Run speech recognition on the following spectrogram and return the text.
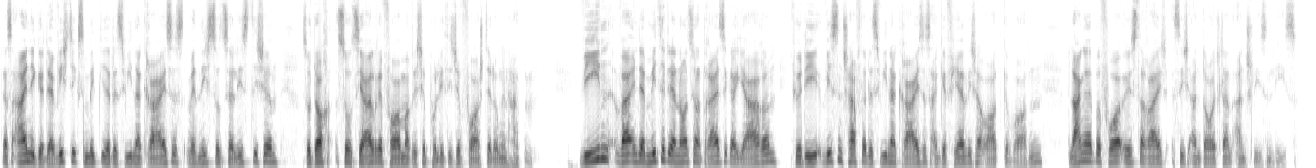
dass einige der wichtigsten Mitglieder des Wiener Kreises, wenn nicht sozialistische, so doch sozialreformerische politische Vorstellungen hatten. Wien war in der Mitte der 1930er Jahre für die Wissenschaftler des Wiener Kreises ein gefährlicher Ort geworden, lange bevor Österreich sich an Deutschland anschließen ließ.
